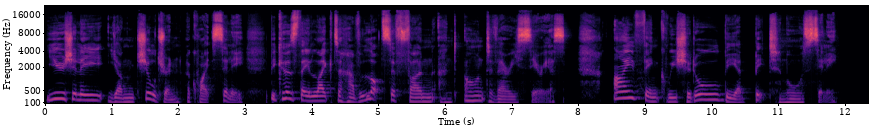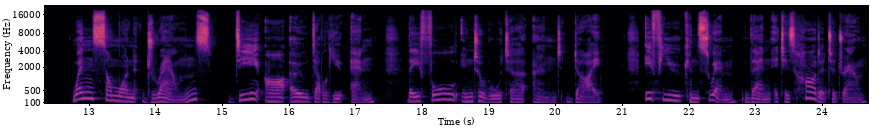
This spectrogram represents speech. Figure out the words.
Usually, young children are quite silly because they like to have lots of fun and aren't very serious. I think we should all be a bit more silly. When someone drowns, D R O W N, they fall into water and die. If you can swim, then it is harder to drown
